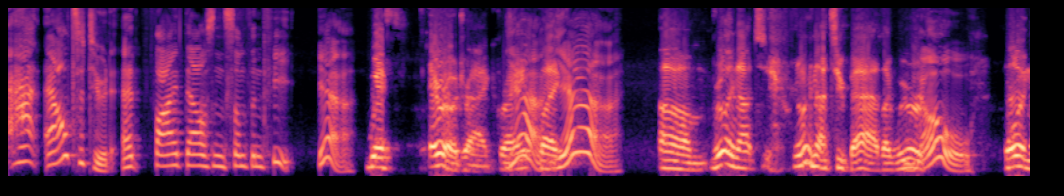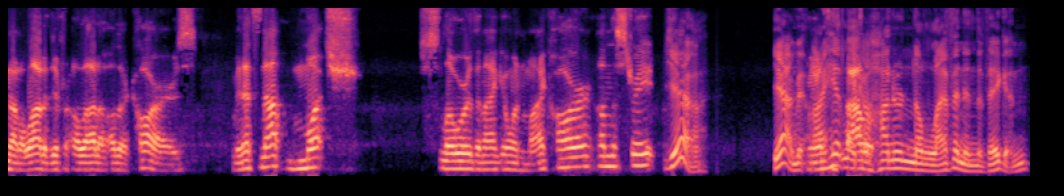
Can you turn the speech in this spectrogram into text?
at altitude at 5,000 something feet. Yeah. with arrow drag right Yeah. like yeah. Um really not too, really not too bad like we were no. pulling on a lot of different a lot of other cars. I mean, that's not much slower than I go in my car on the straight. Yeah. Yeah. I mean, Yeah, I hit like 111 in the Vigan.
